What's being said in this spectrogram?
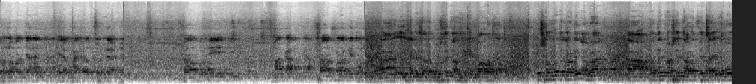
ধন্যবাদ জানাই। এরকম একটা উদ্যোগ নেওয়ার জন্য। সভাপতি মাকাম সহ সবাইকে ধন্যবাদ। এখানে যারা উপস্থিত তাদেরকে পাওয়া যায়। তো সঙ্গত কারণে আমরা আহ, আপনাদের পাশে দাঁড়াতে চাই এবং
